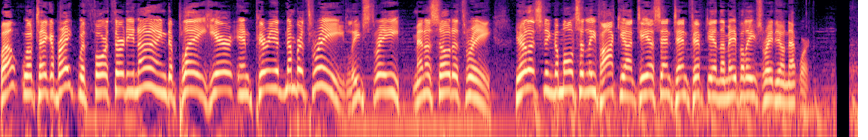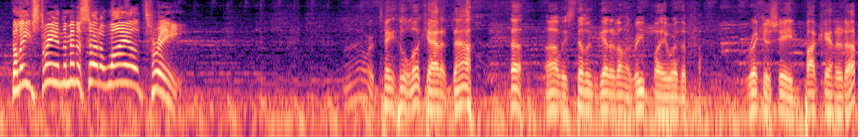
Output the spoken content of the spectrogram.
Well, we'll take a break with 4.39 to play here in period number three. Leafs three, Minnesota three. You're listening to Molson Leaf Hockey on TSN 1050 and the Maple Leafs Radio Network. The Leafs three and the Minnesota Wild three. Well, we're taking a look at it now. well, we still didn't get it on the replay where the ricocheted puck ended up.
